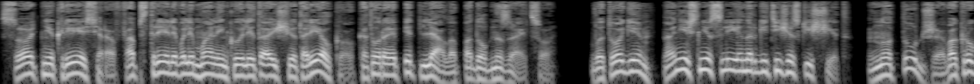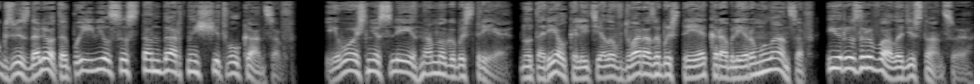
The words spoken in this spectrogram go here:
Сотни крейсеров обстреливали маленькую летающую тарелку, которая петляла подобно зайцу. В итоге они снесли энергетический щит, но тут же вокруг звездолета появился стандартный щит вулканцев. Его снесли намного быстрее, но тарелка летела в два раза быстрее кораблей ромуланцев и разрывала дистанцию.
